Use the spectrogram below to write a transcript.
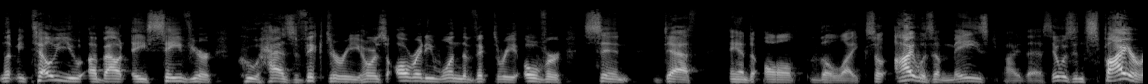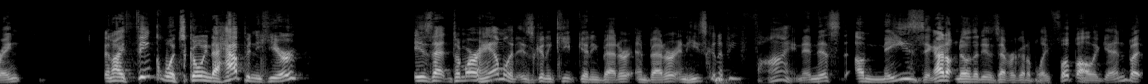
Let me tell you about a Savior who has victory, who has already won the victory over sin, death, and all the like. So I was amazed by this. It was inspiring. And I think what's going to happen here is that Damar Hamlin is going to keep getting better and better, and he's going to be fine. And it's amazing. I don't know that he's ever going to play football again, but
